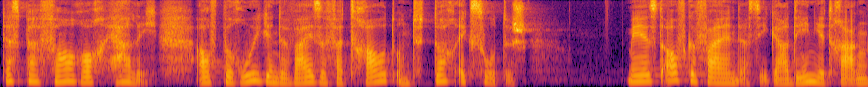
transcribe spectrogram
Das Parfum roch herrlich, auf beruhigende Weise vertraut und doch exotisch. Mir ist aufgefallen, dass Sie Gardenie tragen.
